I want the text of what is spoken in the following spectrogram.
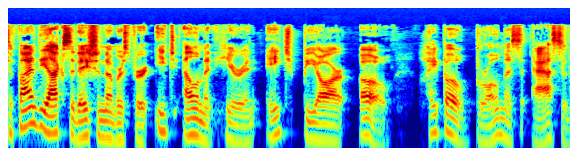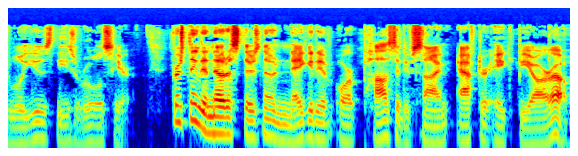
To find the oxidation numbers for each element here in HBrO, hypobromous acid, we'll use these rules here. First thing to notice, there's no negative or positive sign after HBrO.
